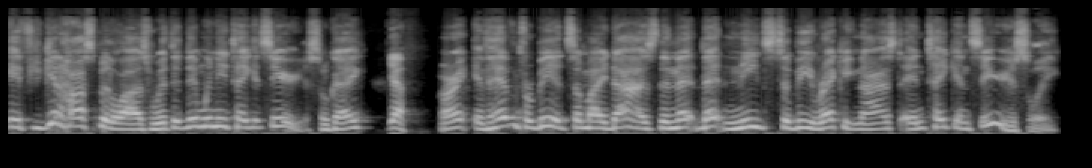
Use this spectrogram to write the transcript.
if you get hospitalized with it then we need to take it serious okay yeah, All right. If heaven forbid somebody dies, then that, that needs to be recognized and taken seriously.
